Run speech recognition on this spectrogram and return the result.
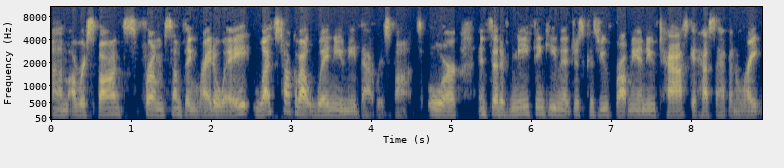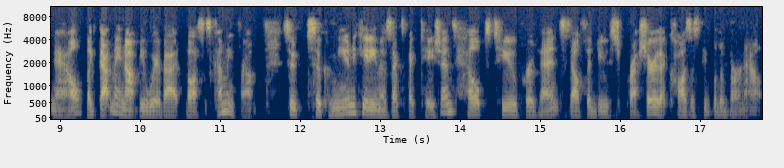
um, a response from something right away, let's talk about when you need that response. Or instead of me thinking that just because you've brought me a new task, it has to happen right now, like that may not be where that boss is coming from. So, so communicating those expectations helps to prevent self-induced pressure that causes people to burn out.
